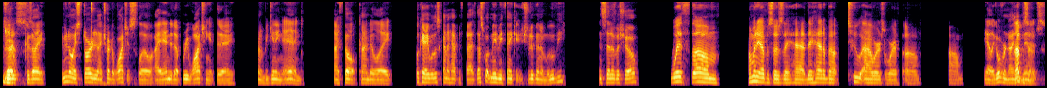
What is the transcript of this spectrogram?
Yes. because I, even though I started and I tried to watch it slow, I ended up rewatching it today from beginning to end. I felt kind of like, okay, well, this kind of happened fast. That's what made me think it should have been a movie instead of a show. With um, how many episodes they had? They had about two hours worth of um Yeah, like over 90 episodes. minutes.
